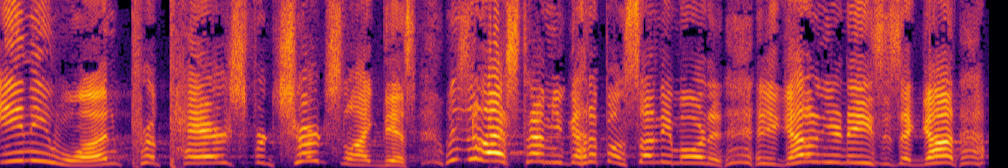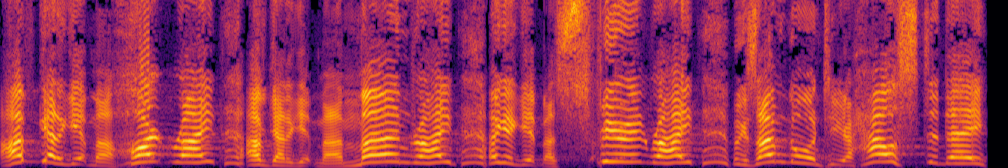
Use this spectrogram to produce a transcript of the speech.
anyone prepares for church like this. When's the last time you got up on Sunday morning and you got on your knees and said, God, I've got to get my heart right. I've got to get my mind right. I've got to get my spirit right because I'm going to your house today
